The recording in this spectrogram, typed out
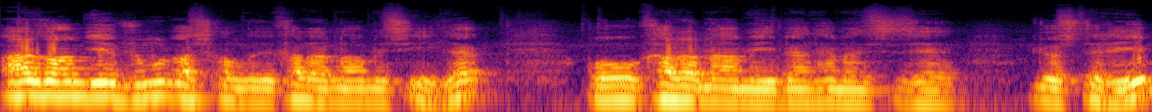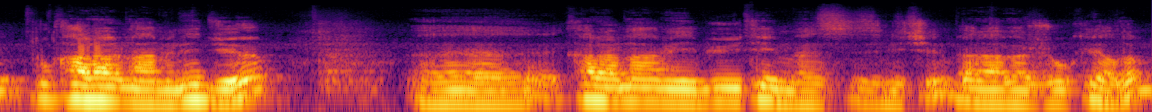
Erdoğan bir Cumhurbaşkanlığı kararnamesiyle o kararnameyi ben hemen size göstereyim. Bu kararname ne diyor? Ee, kararnameyi büyüteyim ben sizin için. Beraberce okuyalım.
